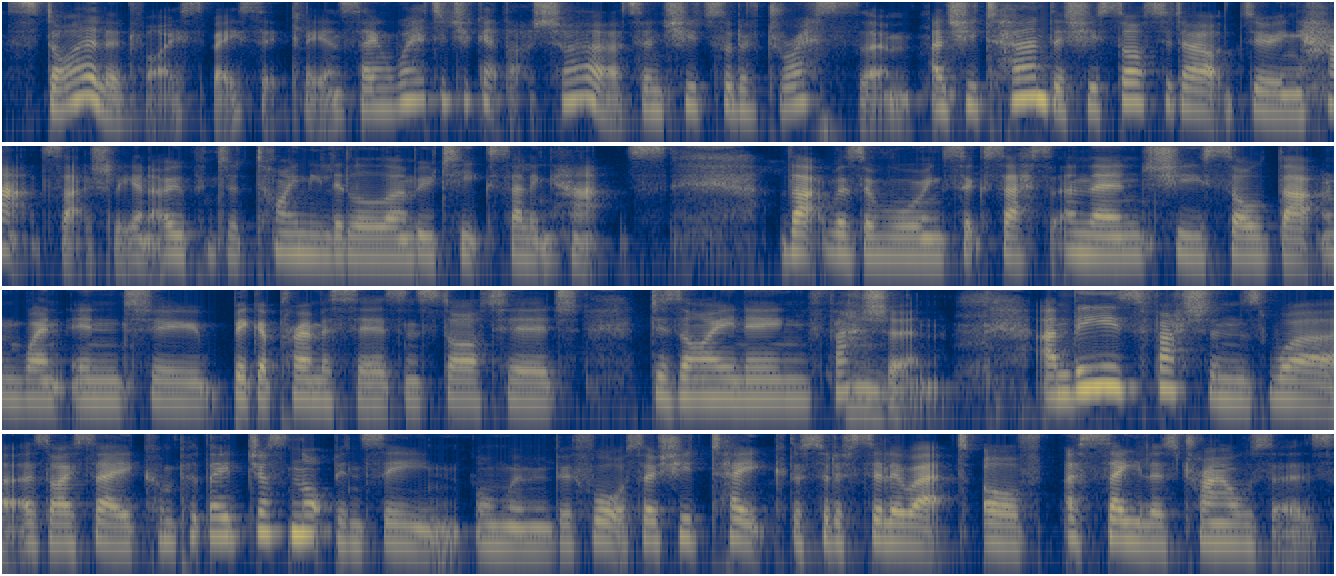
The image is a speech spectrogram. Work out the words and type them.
style advice, basically, and saying, where did you get that shirt? And she'd sort of dress them. And she turned this, she started out doing hats actually and opened a tiny little um, boutique selling hats. That was a roaring success. And then she sold that and went into bigger premises and started designing fashion. Mm. And these fashions were, as I say, comp- they'd just not been seen on women before. So she take the sort of silhouette of a sailor's trousers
